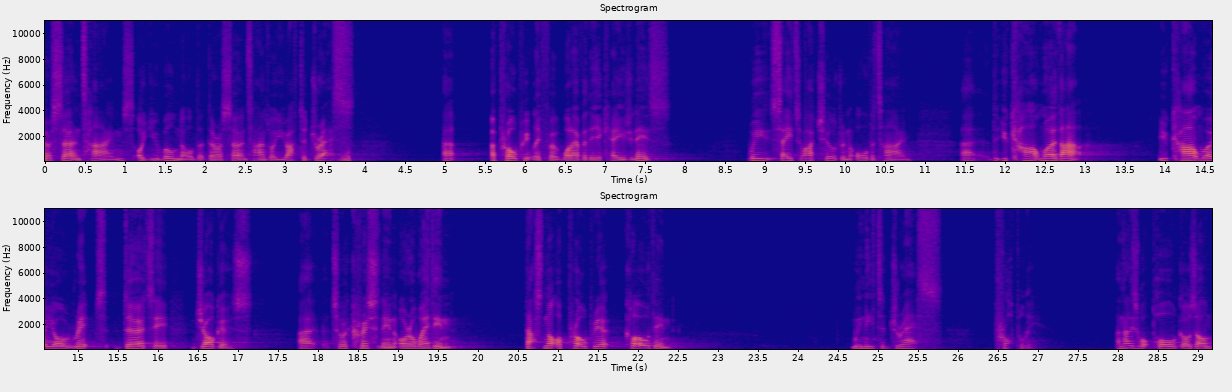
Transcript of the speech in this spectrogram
there are certain times, or you will know that there are certain times where you have to dress uh, appropriately for whatever the occasion is. We say to our children all the time uh, that you can't wear that. You can't wear your ripped, dirty joggers uh, to a christening or a wedding. That's not appropriate clothing. We need to dress properly. And that is what Paul goes on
